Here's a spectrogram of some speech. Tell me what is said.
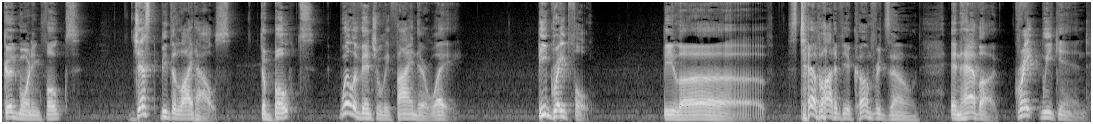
Good morning, folks. Just be the lighthouse. The boats will eventually find their way. Be grateful. Be love. Step out of your comfort zone and have a great weekend.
